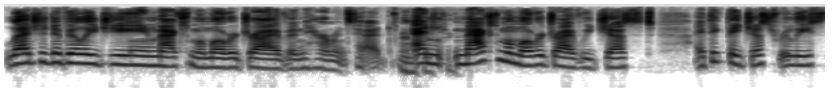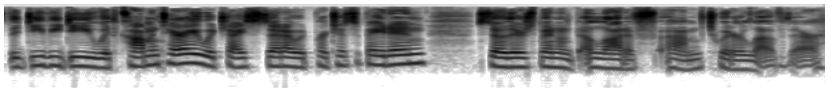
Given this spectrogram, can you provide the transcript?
Legend of Billie Jean, Maximum Overdrive, and Herman's Head. And Maximum Overdrive, we just, I think they just released the DVD with commentary, which I said I would participate in. So there's been a, a lot of um, Twitter love there.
